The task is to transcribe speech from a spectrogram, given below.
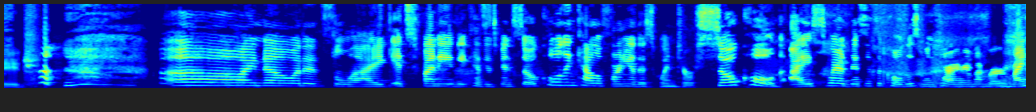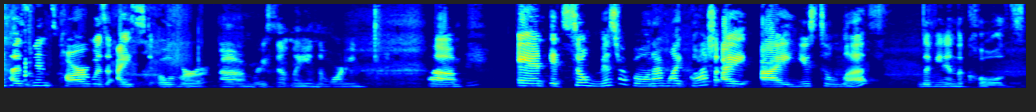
age. Oh, I know what it's like. It's funny because it's been so cold in California this winter. So cold. I swear this is the coldest winter I remember. My husband's car was iced over um, recently in the morning. Um, and it's so miserable. And I'm like, gosh, I, I used to love living in the colds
